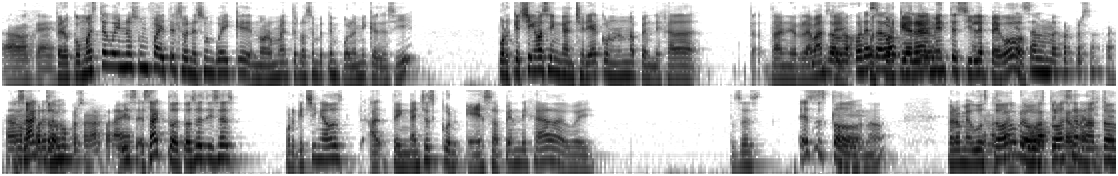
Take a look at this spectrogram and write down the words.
Ah, ok. Pero como este güey no es un Faitelson, es un güey que normalmente no se mete en polémicas y así, ¿por qué chingados se engancharía con una pendejada ta- tan irrelevante? Pues a lo mejor es Pues algo porque que le- realmente sí le pegó. Es a lo mejor, perso- ajá, a lo mejor es Exacto. algo personal para él. Dices- Exacto, entonces dices, ¿por qué chingados te enganchas con esa pendejada, güey? Entonces, eso es todo, ¿no? Pero me gustó, me gustó hace rato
